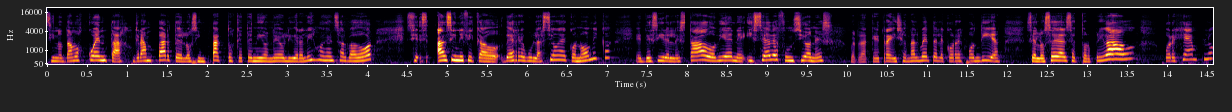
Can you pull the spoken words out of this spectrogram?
si nos damos cuenta, gran parte de los impactos que ha tenido el neoliberalismo en El Salvador han significado desregulación económica, es decir, el Estado viene y cede funciones, ¿verdad?, que tradicionalmente le correspondían, se lo cede al sector privado, por ejemplo,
